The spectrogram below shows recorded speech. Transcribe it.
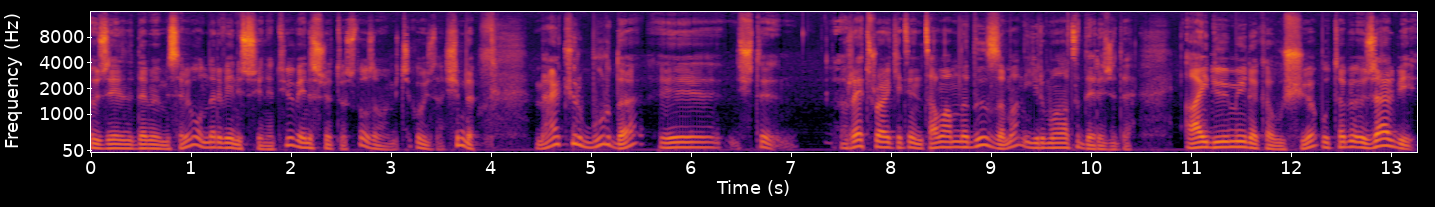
özelini dememin sebebi onları Venüs yönetiyor. Venüs retrosu da o zaman bitecek. O yüzden. Şimdi Merkür burada e, işte retro hareketini tamamladığı zaman 26 derecede. Ay düğümüyle kavuşuyor. Bu tabi özel bir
